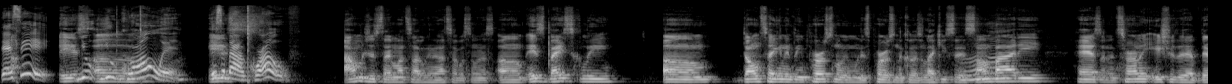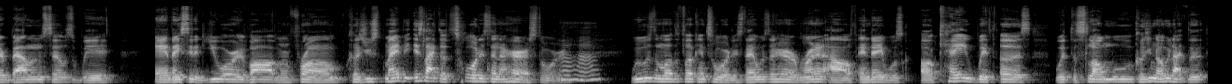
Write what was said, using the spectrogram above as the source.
That's it. It's, you you uh, growing. It's, it's- about growth. I'm gonna just say my topic and I'll talk about something else. Um, it's basically um, don't take anything personally when it's personal because, like you said, Mm-hmm. somebody has an internal issue that they're battling themselves with, and they see that you are evolving from because you maybe it's like the tortoise and the hare story. Mm-hmm. We was the motherfucking tortoise. They was the hare running off, and they was okay with us with the slow move because you know we like the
